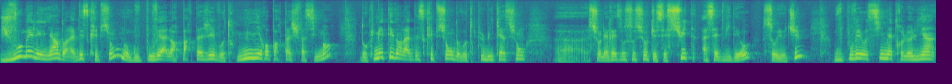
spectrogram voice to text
Je vous mets les liens dans la description, donc vous pouvez alors partager votre mini-reportage facilement. Donc mettez dans la description de votre publication euh, sur les réseaux sociaux que c'est suite à cette vidéo sur YouTube. Vous pouvez aussi mettre le lien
